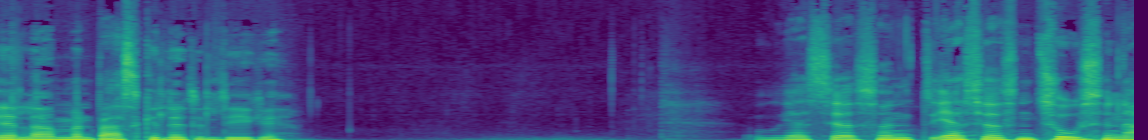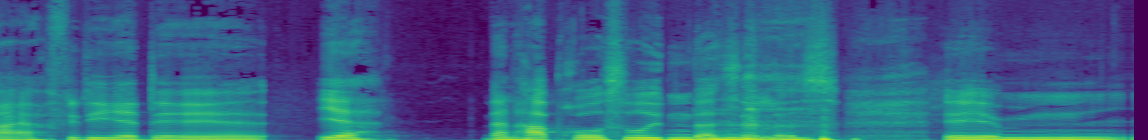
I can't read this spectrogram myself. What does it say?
eller om man bare skal lade det ligge. Uh, jeg ser sådan, jeg ser sådan to scenarier, fordi at, øh, ja, man har prøvet at sidde i den der mm. selv også. øhm,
